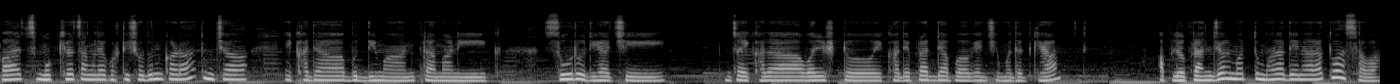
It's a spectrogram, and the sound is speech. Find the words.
पाच मुख्य चांगल्या गोष्टी शोधून काढा. तुमच्या एखाद्या बुद्धिमान प्रामाणिक सुहृदयाची तुमचा एखादा वरिष्ठ एखादे प्राध्यापक यांची मदत घ्या. आपलं प्रांजल मत तुम्हाला देणारा तो असावा.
